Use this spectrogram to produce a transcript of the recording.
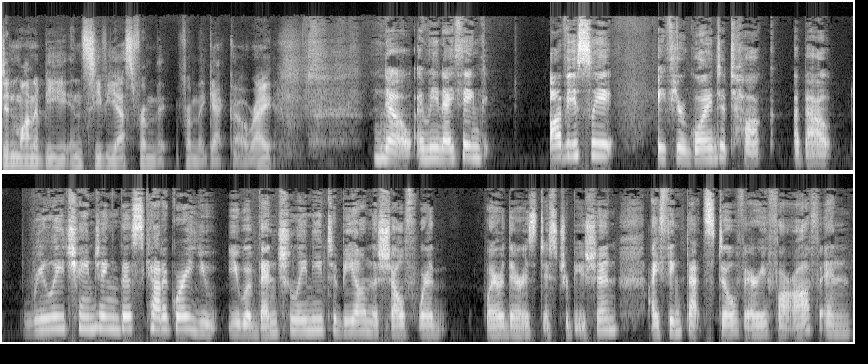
didn't want to be in CVS from the from the get go, right? No, I mean I think obviously if you're going to talk about really changing this category, you you eventually need to be on the shelf where where there is distribution. I think that's still very far off and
